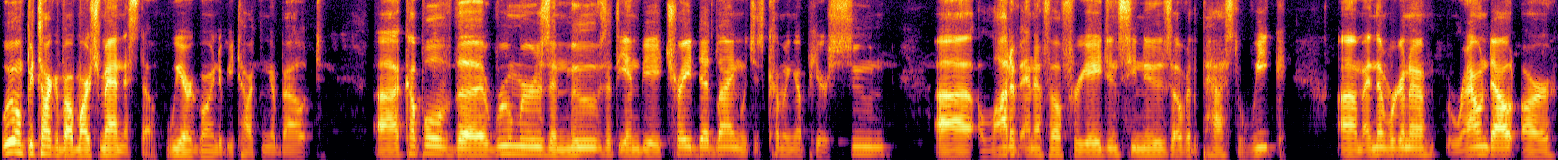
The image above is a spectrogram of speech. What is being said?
We won't be talking about March Madness, though. We are going to be talking about uh, a couple of the rumors and moves at the NBA trade deadline, which is coming up here soon. Uh, a lot of NFL free agency news over the past week. Um, and then we're going to round out our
